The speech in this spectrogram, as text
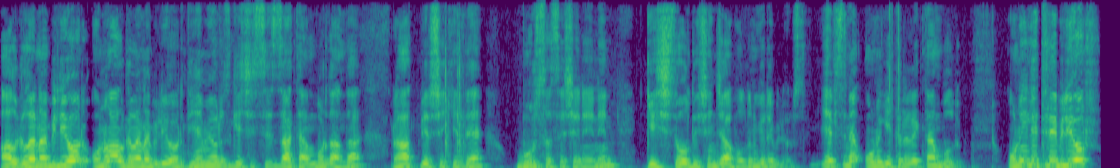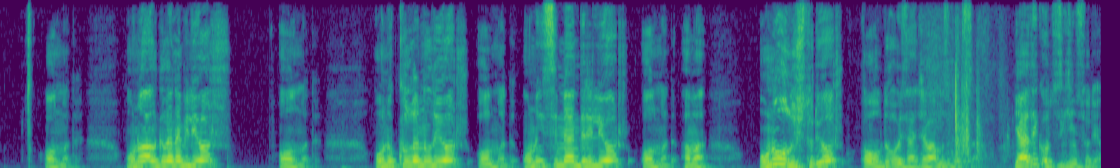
Algılanabiliyor, onu algılanabiliyor diyemiyoruz. Geçişsiz. Zaten buradan da rahat bir şekilde Bursa seçeneğinin geçişli olduğu için cevap olduğunu görebiliyoruz. Hepsine onu getirerekten bulduk. Onu iletilebiliyor, olmadı. Onu algılanabiliyor, olmadı. Onu kullanılıyor, olmadı. Onu isimlendiriliyor, olmadı. Ama onu oluşturuyor, oldu. O yüzden cevabımız Bursa. Geldik 32. soruya.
